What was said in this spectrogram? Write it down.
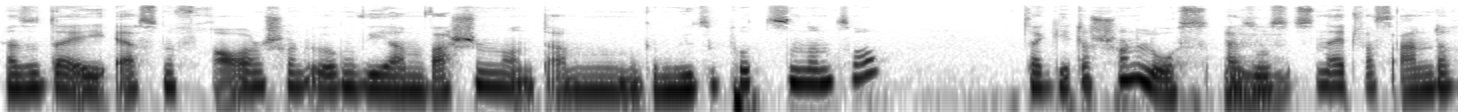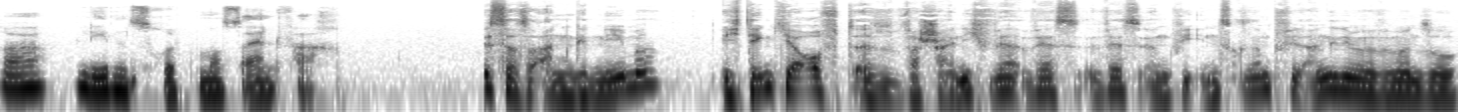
dann sind da die ersten Frauen schon irgendwie am Waschen und am Gemüseputzen und so. Da geht das schon los. Also mhm. es ist ein etwas anderer Lebensrhythmus einfach. Ist das angenehmer? Ich denke ja oft, also wahrscheinlich wäre es irgendwie insgesamt viel angenehmer, wenn man so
